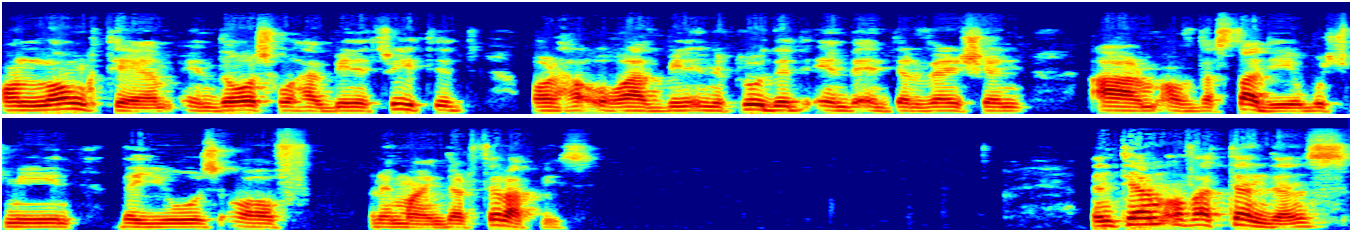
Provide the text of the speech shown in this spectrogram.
on long term in those who have been treated or who have been included in the intervention arm of the study, which mean the use of reminder therapies. In terms of attendance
